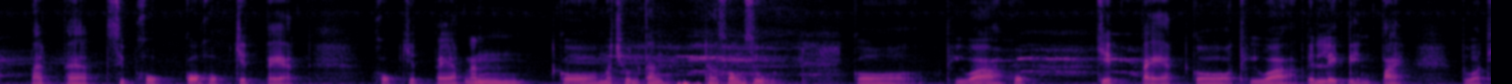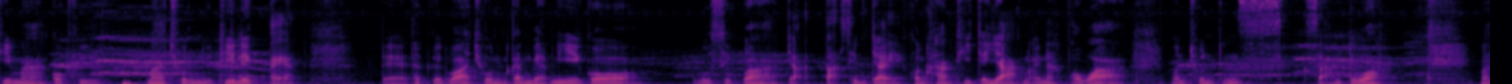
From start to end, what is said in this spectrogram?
8 8 16 ก็ 6 7 8 6 7 8 นั้นก็มาชนกันทั้งสองสูตร ก็ถือว่า 6 7 8 ก็ถือว่าเป็นเลขเด่นไป ตัวที่มาก็คือมาชนอยู่ที่เลข 8 แต่ถ้าเกิดว่าชนกันแบบนี้ก็รู้สึกว่าจะตัดสินใจค่อนข้างที่จะยากหน่อยนะ เพราะว่ามันชนถึง 3 ตัว มา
